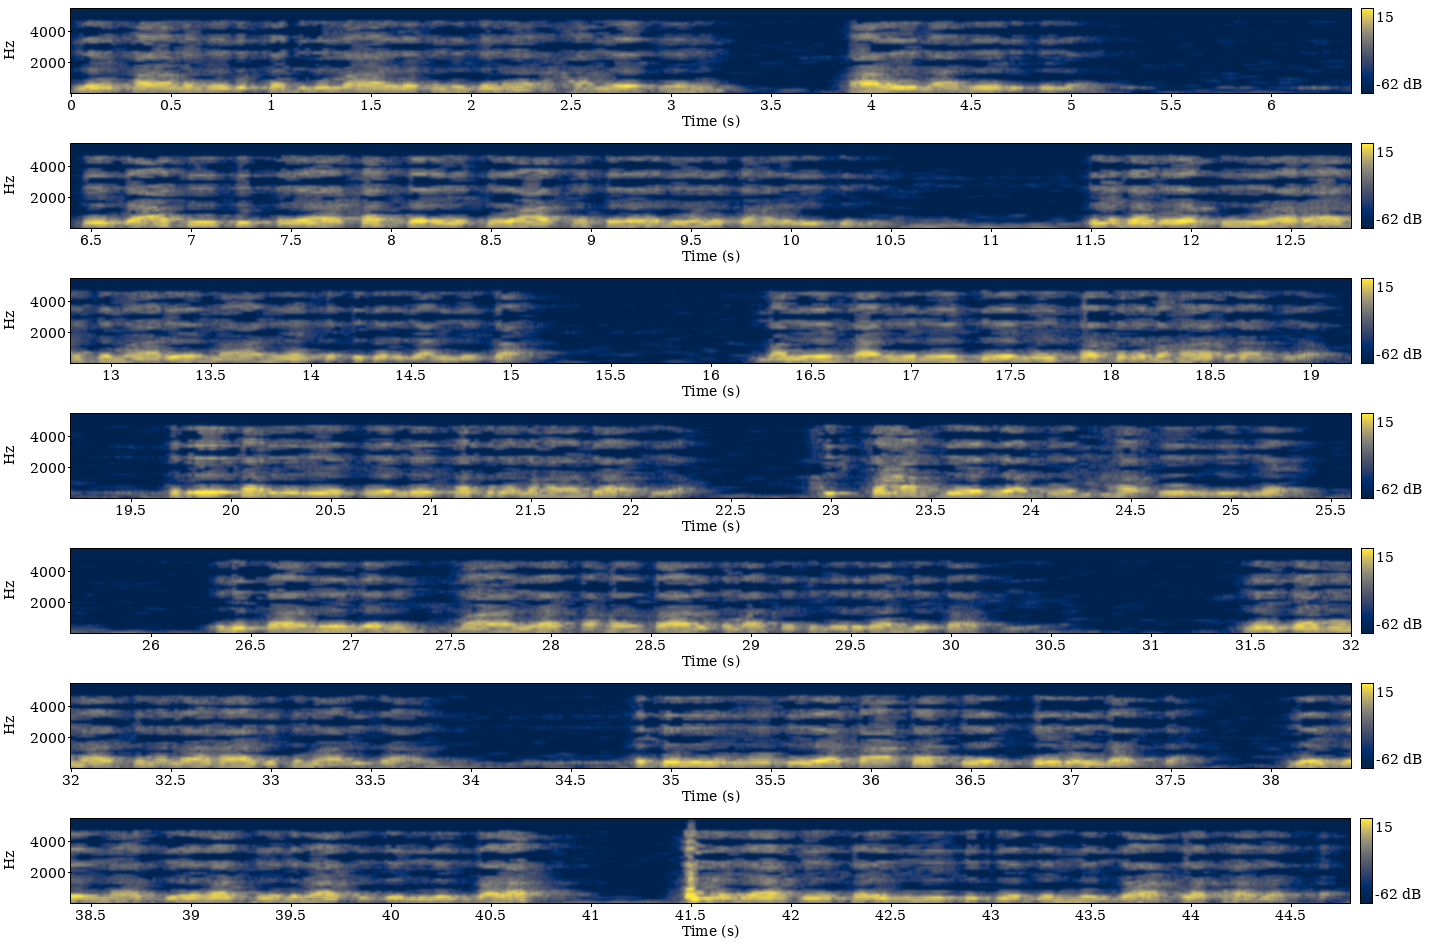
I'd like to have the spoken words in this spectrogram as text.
මේ කාම දෙක පැදුණු මාල්ලක නිදන අසම්මේලන කාලේලා නේද කියලා. ඒ ධාතු පුත්‍රයාට පෙරේතු ආත්ම පෙර නුවණ පහළ වී තිබුණා. එළදරුවක් වූවා රාජකුමාරයේ මාන්නයක් ඇති කරගන්න එපා. මගේ ශරීරයේ තියෙන්නේ සතර මහා ධාතුවක්. පුදුරේ ශරීරයේ තියෙන්නේ සතර මහා ධාතුවක්. ඉක්කමක් දෙයක් ධාතුන්ගේ නැහැ. එනිසා මේ ගැන මාන්නයක් අහංකාරකමක් ඇති කරගන්න එපා කියලා. මේ කහන අසමලා රාජකුමාරිකාවද එතනින් මේකේ යථාර්ථයේ තේරුම් ගත්තා. මේ දෙන්න දේවත්වයේ දලා දෙන්නේ බවක් අමජාතේ පැවිදි සිටිය දෙන්නේ බවක් වටහා ගත්තා.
